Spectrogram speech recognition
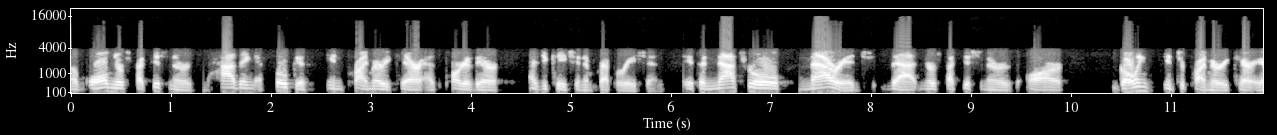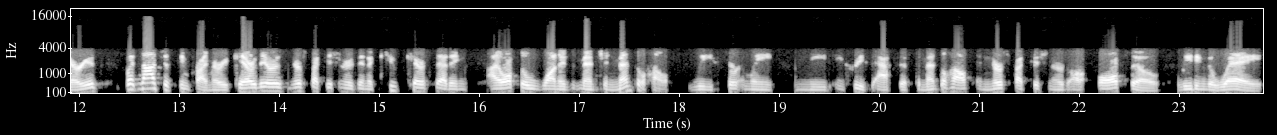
of all nurse practitioners having a focus in primary care as part of their education and preparation. It's a natural marriage that nurse practitioners are going into primary care areas, but not just in primary care. There is nurse practitioners in acute care settings. I also wanted to mention mental health. We certainly need increased access to mental health, and nurse practitioners are also leading the way,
